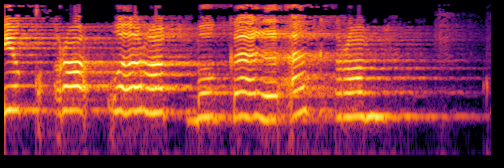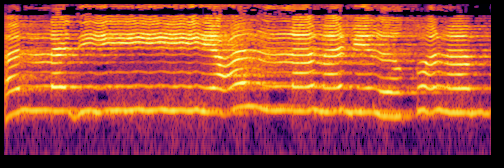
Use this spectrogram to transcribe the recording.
اقرأ وربك الأكرم. الذي علم بالقلم.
